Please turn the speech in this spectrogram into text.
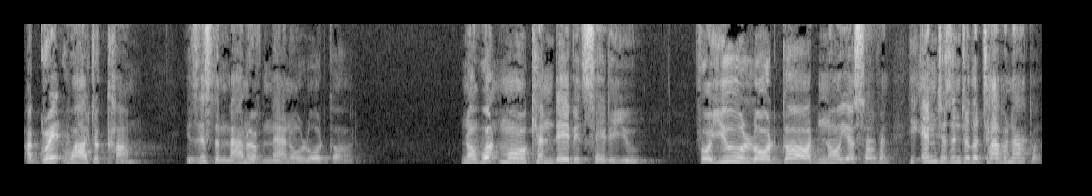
a great while to come. Is this the manner of man, O Lord God? Now, what more can David say to you? For you, Lord God, know your servant. He enters into the tabernacle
